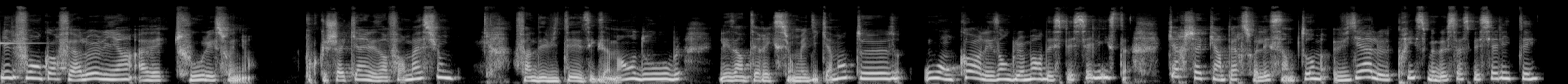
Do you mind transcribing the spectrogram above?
Il faut encore faire le lien avec tous les soignants, pour que chacun ait les informations, afin d'éviter les examens en double, les interactions médicamenteuses ou encore les angles morts des spécialistes, car chacun perçoit les symptômes via le prisme de sa spécialité.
